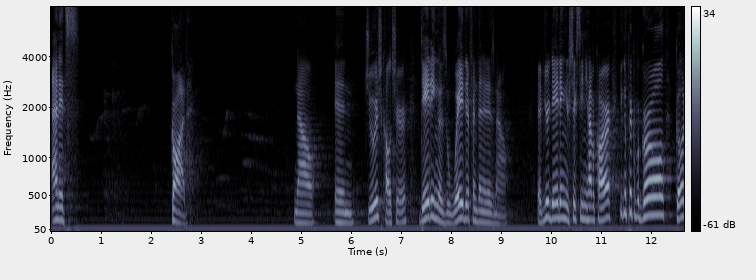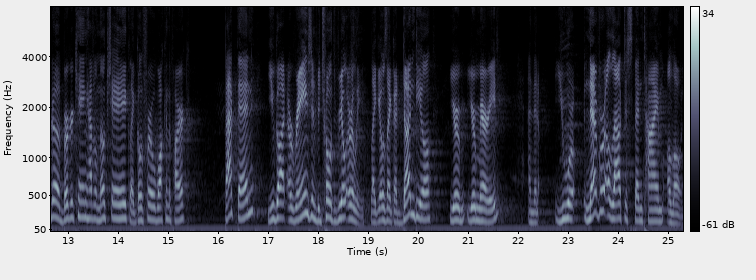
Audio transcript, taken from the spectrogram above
and it's God. Now, in Jewish culture, dating is way different than it is now. If you're dating, you're 16, you have a car, you can pick up a girl, go to Burger King, have a milkshake, like go for a walk in the park. Back then, you got arranged and betrothed real early. Like it was like a done deal. You're, you're married, and then you were never allowed to spend time alone.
